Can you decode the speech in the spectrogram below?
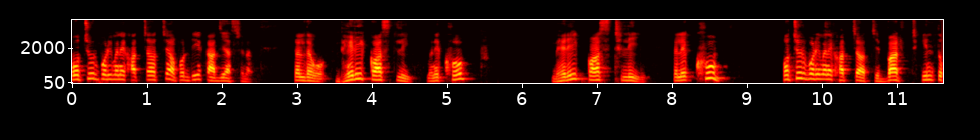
প্রচুর পরিমাণে খরচা হচ্ছে, অপরদিকে কাজে আসছে না। তাহলে দেখো ভেরি কস্টলি মানে খুব ভেরি কস্টলি তাহলে খুব প্রচুর পরিমাণে খরচা হচ্ছে। বাট কিন্তু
